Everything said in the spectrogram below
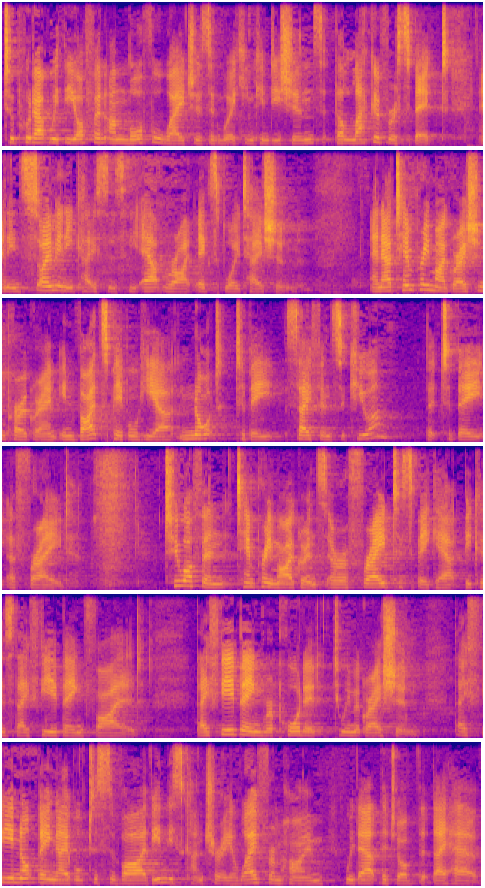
to put up with the often unlawful wages and working conditions, the lack of respect and, in so many cases, the outright exploitation. And our temporary migration program invites people here not to be safe and secure, but to be afraid. Too often, temporary migrants are afraid to speak out because they fear being fired. They fear being reported to immigration. They fear not being able to survive in this country away from home without the job that they have.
